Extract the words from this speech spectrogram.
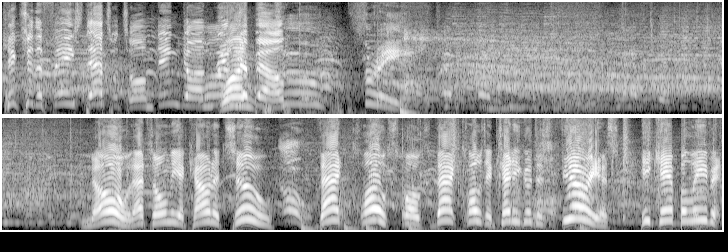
Kick to the face. That's what's home. Ding dong. Ring One, your bell. Two, three. No, that's only a count of two. Oh. That close, folks. That close. And Teddy Goodz is furious. He can't believe it.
